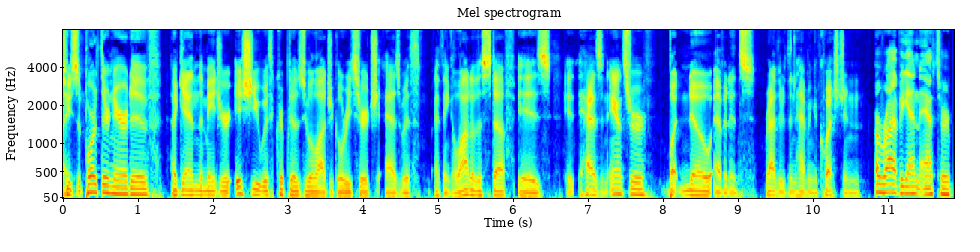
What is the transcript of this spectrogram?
to support their narrative. Again, the major issue with cryptozoological research, as with I think a lot of this stuff, is it has an answer but no evidence rather than having a question. Arriving at an answer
